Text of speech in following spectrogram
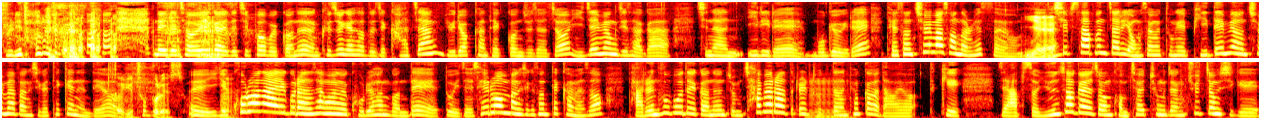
불리더라고요. 근데 이제 저희가 이제 짚어볼 거는 그 중에서도 이제 가장 유력한 대권 주자죠. 이재명 지사가 지난 1일에 목요일에 대선 출마 선언을 했어요. 예. 14분짜리 영상을 통해 비대면 출마 방식을 택했는데요. 그러니까 유튜브로 했어. 네, 이게 네. 코로나19라는 상황을 고려한 건데 또 이제 새로운 방식을 선택하면서 다른 후보들과는 좀 차별화를 뒀다는 음. 평가가 나와요. 특히 이제 앞서 윤석열 전 검찰총장 출정식에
